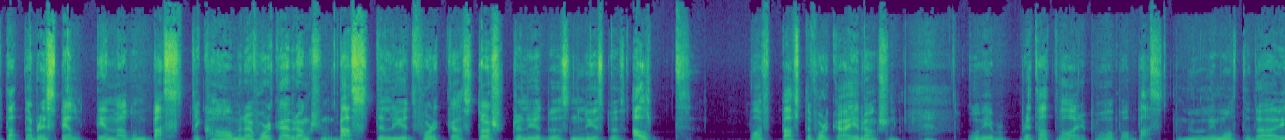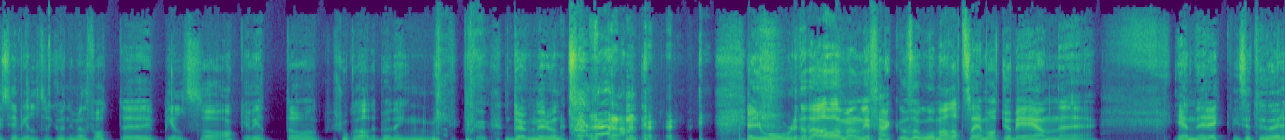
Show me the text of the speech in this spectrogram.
at dette ble spilt inn med de beste kamerafolka i bransjen, beste lydfolka, største lydbussen, lysbuss, alt var beste folka i bransjen. Og vi ble tatt vare på på best mulig måte. Da, hvis jeg ville, så kunne vi fått uh, pils og akevitt og sjokoladepudding døgnet rundt. jeg gjorde ikke det, da, men vi fikk jo så god mat, så jeg måtte jo be en, uh, en rekvisitør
